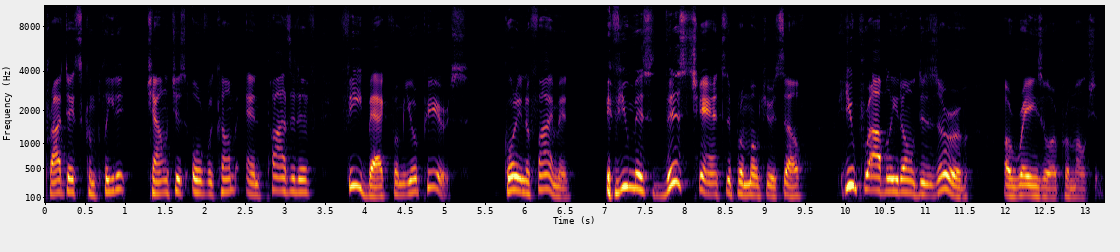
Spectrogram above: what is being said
projects completed, challenges overcome, and positive feedback from your peers. According to Fineman, if you miss this chance to promote yourself, you probably don't deserve a raise or a promotion.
